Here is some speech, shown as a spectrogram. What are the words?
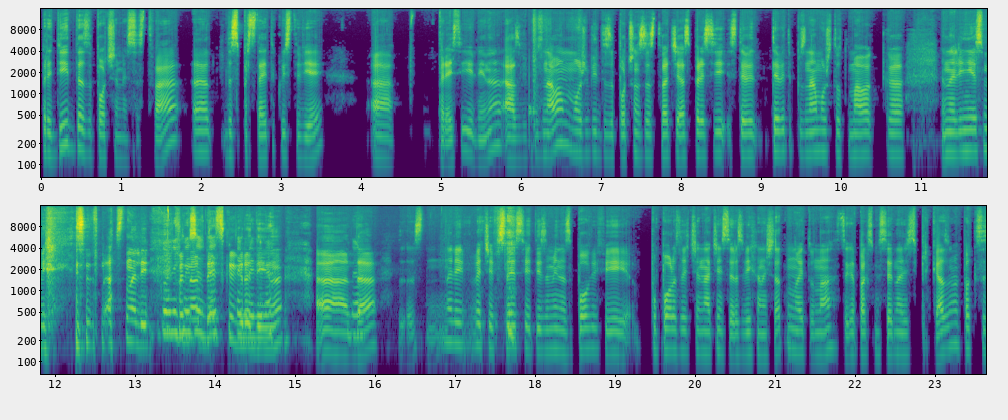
преди да започнем с това, а, да се представите кои сте вие. А, Преси и Лина, аз ви познавам, може би да започна с това, че аз Преси, с тебе, тебе те познавам още от малък, а, нали, ние сме израснали в една детска градина. градина. А, да. да. Нали, вече вследствие ти замина за Повдив и по по-различен начин се развиха нещата, но ето на, сега пак сме седнали да си приказваме, пък с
